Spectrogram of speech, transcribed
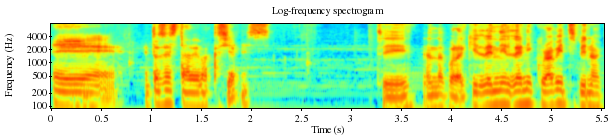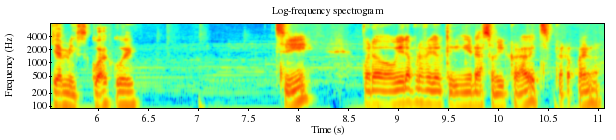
Eh, entonces está de vacaciones. Sí, anda por aquí. Lenny, Kravitz vino aquí a Mixquack, güey. Sí, pero hubiera preferido que viniera Zoe Kravitz, pero bueno.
